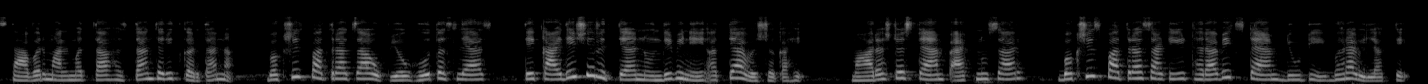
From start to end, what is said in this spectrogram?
स्थावर मालमत्ता हस्तांतरित करताना बक्षीसपत्राचा उपयोग होत असल्यास ते कायदेशीररित्या नोंदविणे अत्यावश्यक आहे. महाराष्ट्र स्टॅम्प ॲक्टनुसार बक्षीसपत्रासाठी ठराविक स्टॅम्प ड्युटी भरावी लागते.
